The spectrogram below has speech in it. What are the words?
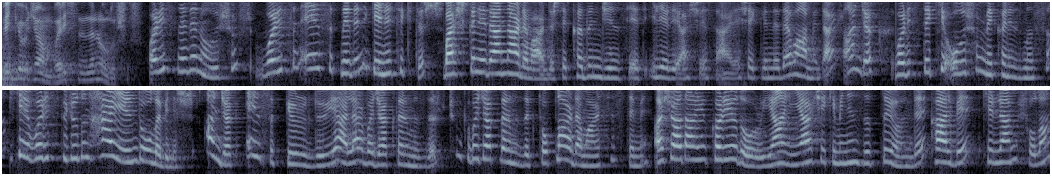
Peki hocam varis neden oluşur? Varis neden oluşur? Varisin en sık nedeni genetiktir. Başka nedenler de vardır. İşte kadın cinsiyet, ileri yaş vesaire şeklinde devam eder. Ancak varisteki oluşum mekanizması bir kere varis vücudun her yerinde olabilir. Ancak en sık görüldüğü yerler bacaklarımızdır. Çünkü bacaklarımızdaki toplar damar sistemi aşağıdan yukarıya doğru yani yer çekiminin zıttı yönde kalbe kirlenmiş olan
